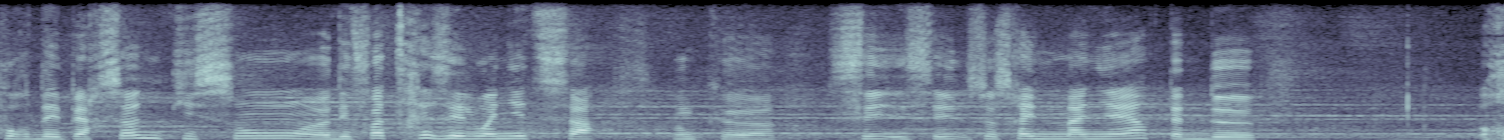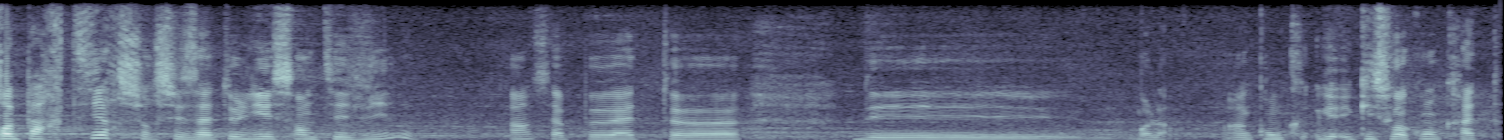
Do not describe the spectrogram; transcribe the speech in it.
pour des personnes qui sont euh, des fois très éloignées de ça. Donc ce serait une manière peut-être de repartir sur ces ateliers santé-ville. Hein, ça peut être des, voilà, qui soient concrètes.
